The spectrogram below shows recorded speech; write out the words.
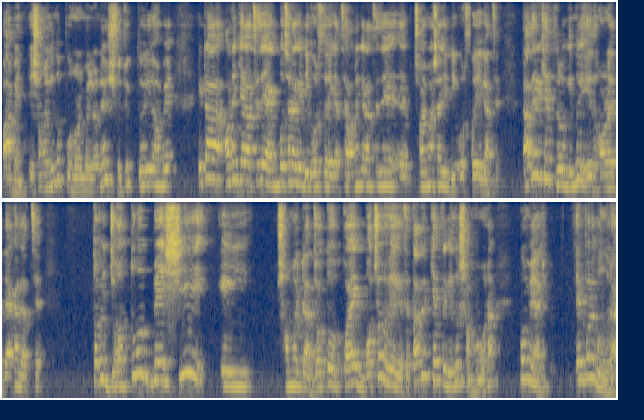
পাবেন। এই সময় কিন্তু পুনর্মিলনের সুযোগ তৈরি হবে। এটা অনেকের আছে যে এক বছর আগে ডিভোর্স হয়ে গেছে, অনেকের আছে যে ছয় মাস আগে ডিভোর্স হয়ে গেছে। তাদের ক্ষেত্রেও কিন্তু এ ধরনের দেখা যাচ্ছে। তবে যত বেশি এই সময়টা, যত কয়েক বছর হয়ে গেছে, তাদের ক্ষেত্রে কিন্তু সম্ভাবনা কমে আসবে। এরপরে বন্ধুরা,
